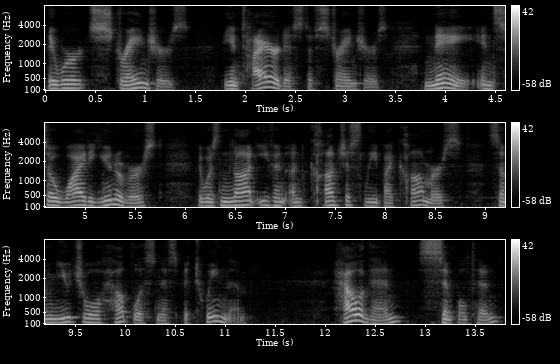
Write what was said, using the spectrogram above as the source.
They were strangers the entiretest of strangers; nay, in so wide a universe there was not even unconsciously by commerce some mutual helplessness between them. How then, simpleton,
